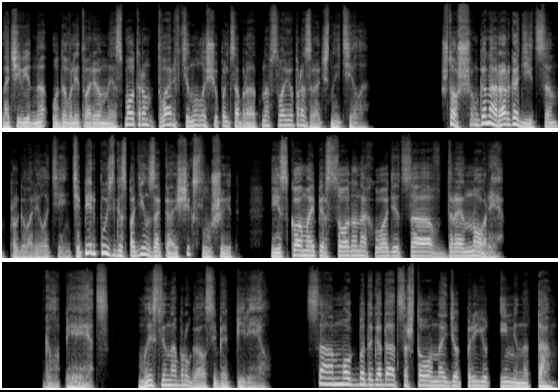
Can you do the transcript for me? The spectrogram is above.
очевидно, удовлетворенный осмотром, тварь втянула щупальца обратно в свое прозрачное тело. «Что ж, гонорар годится», — проговорила тень. «Теперь пусть господин заказчик слушает. Искомая персона находится в Дреноре». «Глупец!» — мысленно обругал себя Пириэл. «Сам мог бы догадаться, что он найдет приют именно там,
